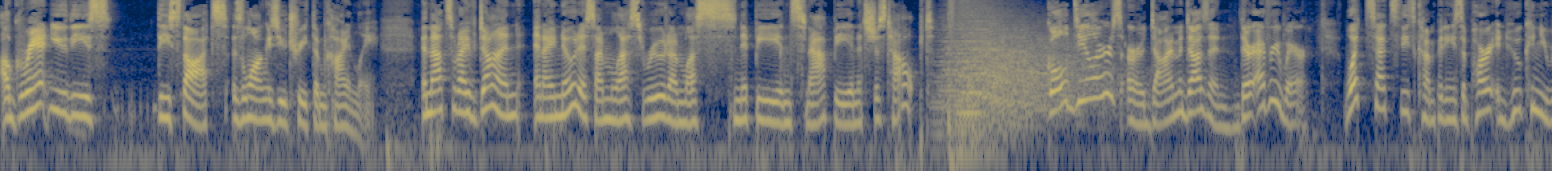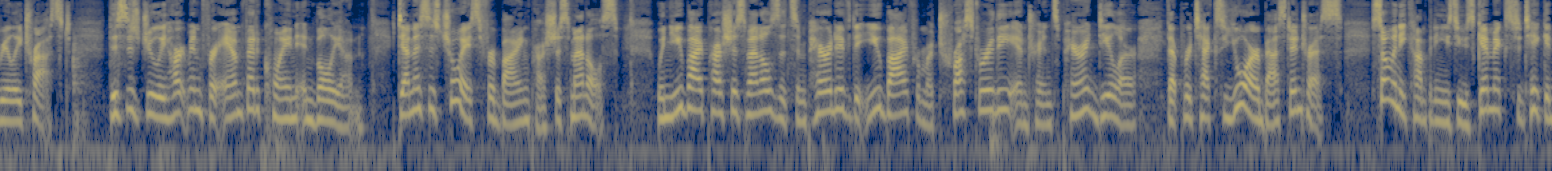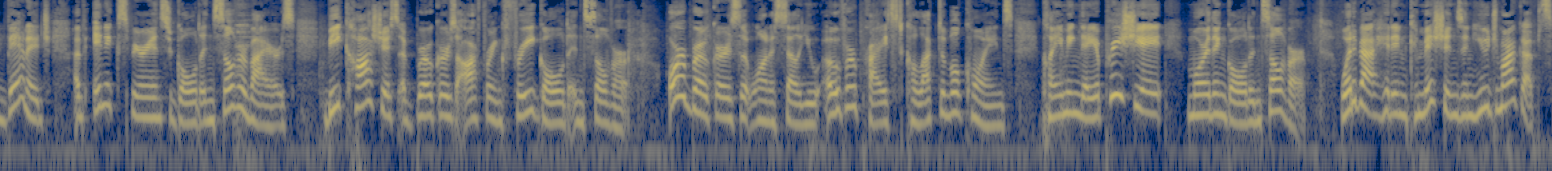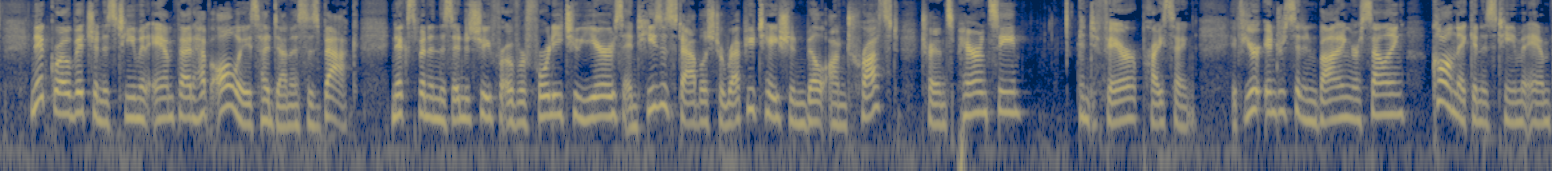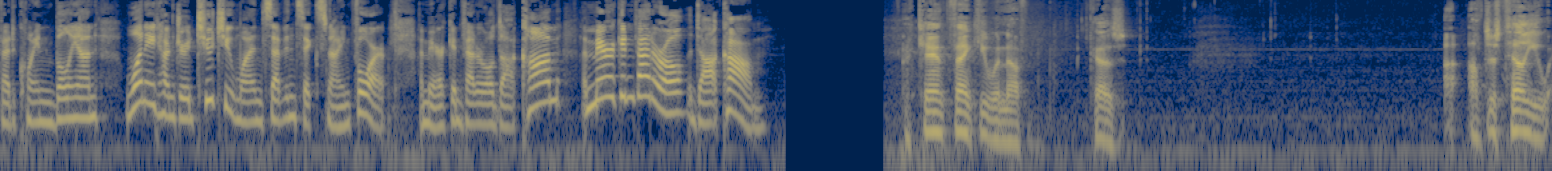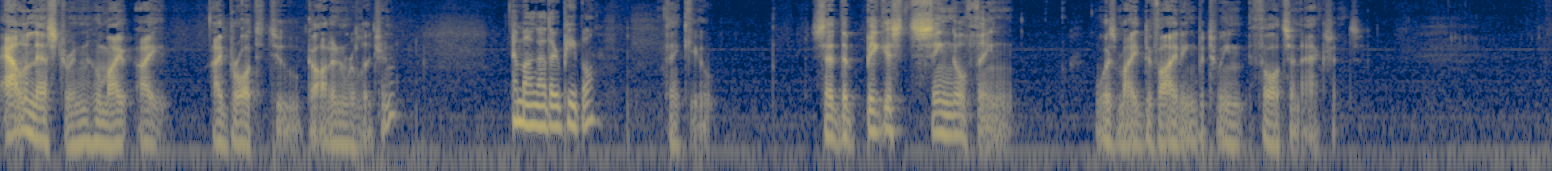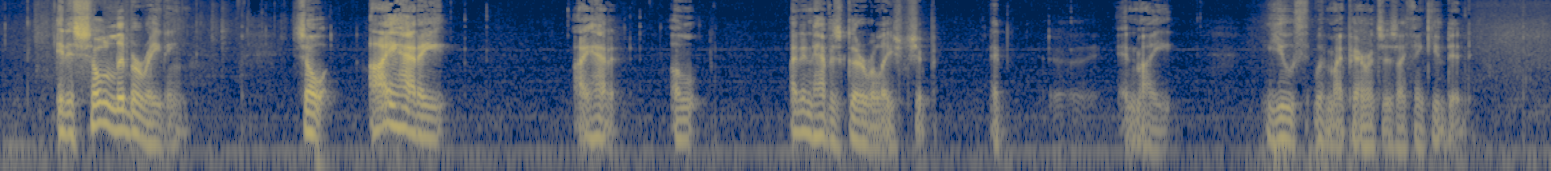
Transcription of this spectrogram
I'll grant you these these thoughts as long as you treat them kindly. And that's what I've done. And I notice I'm less rude, I'm less snippy and snappy, and it's just helped. Gold dealers are a dime a dozen. They're everywhere. What sets these companies apart and who can you really trust? This is Julie Hartman for Amfed Coin and Bullion, Dennis's choice for buying precious metals. When you buy precious metals, it's imperative that you buy from a trustworthy and transparent dealer that protects your best interests. So many companies use gimmicks to take advantage of inexperienced gold and silver buyers. Be cautious of brokers offering free gold and silver or brokers that want to sell you overpriced collectible coins, claiming they appreciate more than gold and silver. What about hidden commissions and huge markups? Nick Grovich and his team at AmFed have always had Dennis's back. Nick's been in this industry for over 42 years, and he's established a reputation built on trust, transparency, and fair pricing. If you're interested in buying or selling, call Nick and his team at Amfed Coin and Bullion, 1 800 221 7694. AmericanFederal.com, AmericanFederal.com. I can't thank you enough because I- I'll just tell you, Allen Estrin, whom I, I, I brought to God and religion, Among other people. thank you, said the biggest single thing was my dividing between thoughts and actions. It is so liberating. So I had a, I had a, I didn't have as good a relationship at, uh, in my youth with my parents as I think you did.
